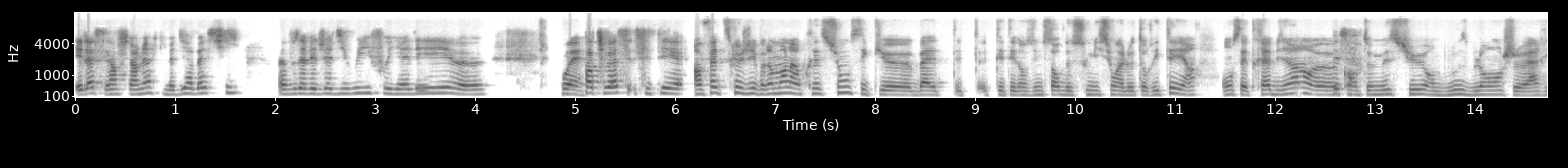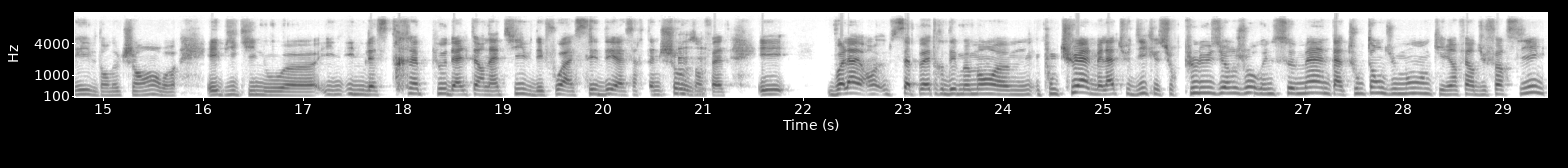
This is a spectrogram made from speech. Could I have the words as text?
Et là, c'est l'infirmière qui m'a dit, ah bah si, euh, vous avez déjà dit oui, il faut y aller. Euh. Ouais. Enfin, tu vois, c'était. Euh en fait, ce que j'ai vraiment l'impression, c'est que bah, tu étais dans une sorte de soumission à l'autorité. Hein. On sait très bien quand monsieur en blouse blanche arrive dans notre chambre et puis qu'il nous, il, nous laisse très peu d'alternatives, des fois, à céder à certaines choses, en fait. Et voilà, ça peut être des moments euh, ponctuels, mais là, tu dis que sur plusieurs jours, une semaine, tu as tout le temps du monde qui vient faire du forcing.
